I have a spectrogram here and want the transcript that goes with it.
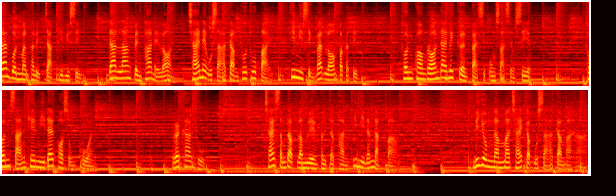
ด้านบนมันผลิตจาก PVC ด้านล่างเป็นผ้าไนลอน ใช้ในอุตสาหกรรมทั่ว ๆ ไป ที่มีสิ่งแวดล้อมปกติ ทนความร้อนได้ไม่เกิน 80 องศาเซลเซียส ทนสารเคมีได้พอสมควร ราคาถูก ใช้สำหรับลำเลียงผลิตภัณฑ์ที่มีน้ำหนักเบา นิยมนำมาใช้กับอุตสาหกรรมอาหาร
